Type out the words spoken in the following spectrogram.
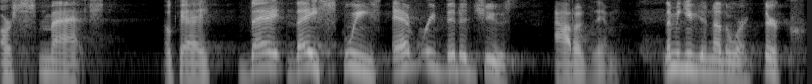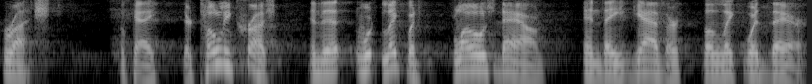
are smashed, okay? They, they squeezed every bit of juice out of them. Let me give you another word. They're crushed. Okay? They're totally crushed. And the liquid flows down and they gather the liquid there.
